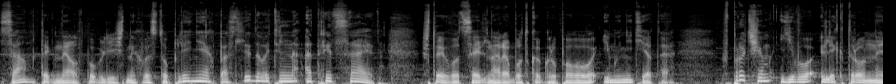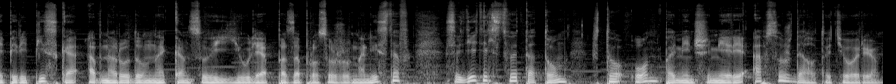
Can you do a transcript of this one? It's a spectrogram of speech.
сам Тегнел в публичных выступлениях последовательно отрицает, что его цель – наработка группового иммунитета. Впрочем, его электронная переписка, обнародованная к концу июля по запросу журналистов, свидетельствует о том, что он по меньшей мере обсуждал эту теорию.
